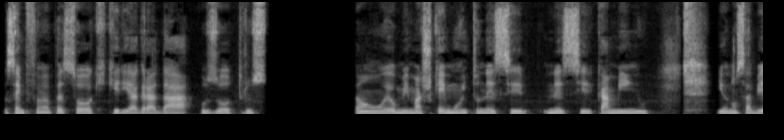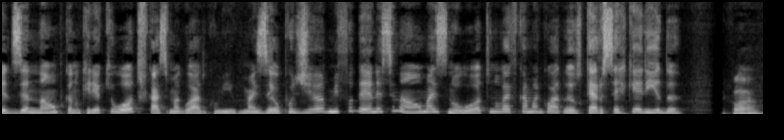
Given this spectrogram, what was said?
Eu sempre fui uma pessoa que queria agradar os outros. Então eu me machuquei muito nesse, nesse caminho. E eu não sabia dizer não, porque eu não queria que o outro ficasse magoado comigo. Mas eu podia me fuder nesse não, mas no outro não vai ficar magoado. Eu quero ser querida. é claro.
